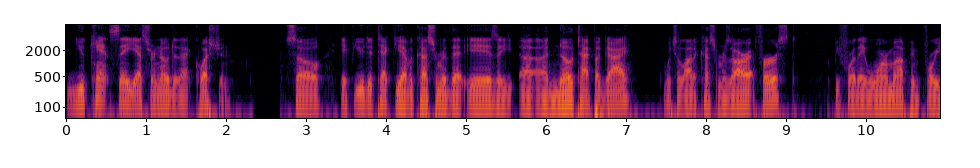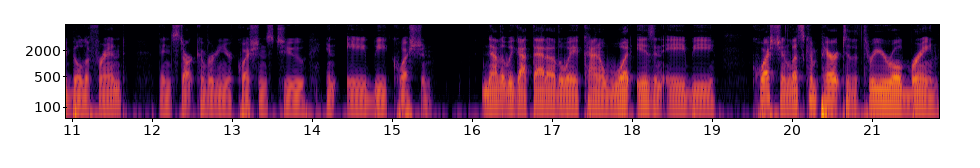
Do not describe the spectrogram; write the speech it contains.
You can't say yes or no to that question. So if you detect you have a customer that is a, a, a no type of guy, which a lot of customers are at first, before they warm up and before you build a friend, then start converting your questions to an A B question. Now that we got that out of the way, kind of what is an A B question, let's compare it to the three year old brain.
